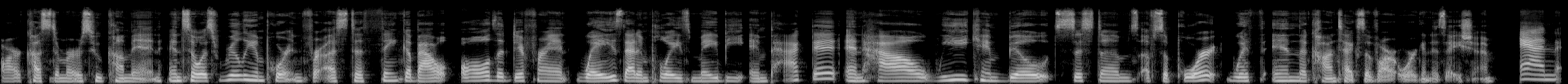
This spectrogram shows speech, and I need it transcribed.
our customers who come in? And so it's really important for us to think about all the different ways that employees may be impacted and how we can build systems of support within the context of our organization. And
